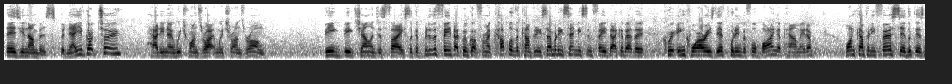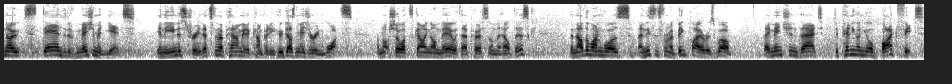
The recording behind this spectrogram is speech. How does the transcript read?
there's your numbers. But now you've got two, how do you know which one's right and which one's wrong? Big, big challenges faced. Look, a bit of the feedback we've got from a couple of the companies. Somebody sent me some feedback about the inquiries they've put in before buying a power meter. One company first said, look, there's no standard of measurement yet in the industry. That's from a power meter company who does measure in watts. I'm not sure what's going on there with that person on the help desk. Another one was, and this is from a big player as well, they mentioned that depending on your bike fit,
